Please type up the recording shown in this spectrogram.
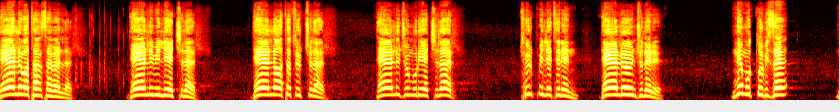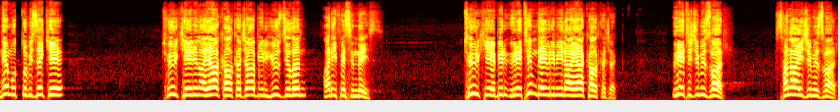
Değerli vatanseverler, değerli milliyetçiler, değerli Atatürkçüler, değerli cumhuriyetçiler, Türk milletinin değerli öncüleri, ne mutlu bize, ne mutlu bize ki Türkiye'nin ayağa kalkacağı bir yüzyılın arifesindeyiz. Türkiye bir üretim devrimiyle ayağa kalkacak. Üreticimiz var, sanayicimiz var,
